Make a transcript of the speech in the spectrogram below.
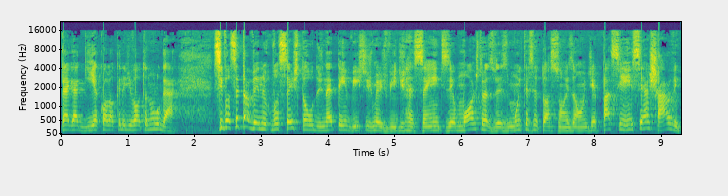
Pega a guia, coloca ele de volta no lugar. Se você tá vendo, vocês todos, né, têm visto os meus vídeos recentes, eu mostro às vezes muitas situações onde paciência é a chave.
